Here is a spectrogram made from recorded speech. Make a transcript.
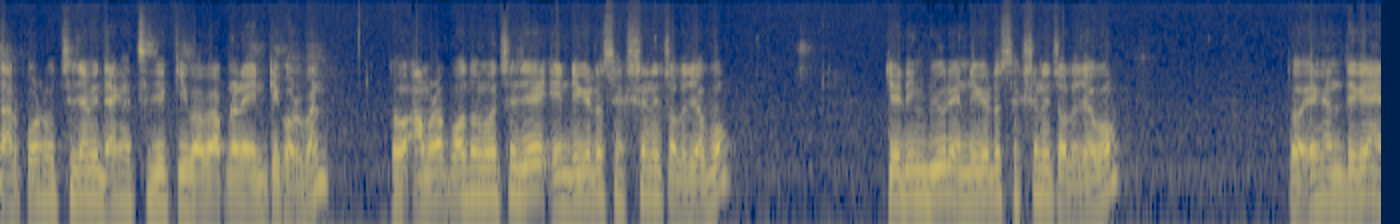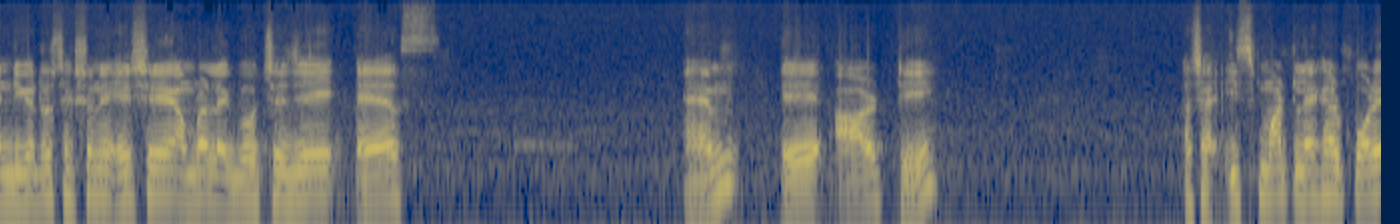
তারপর হচ্ছে যে আমি দেখাচ্ছি যে কীভাবে আপনারা এন্ট্রি করবেন। তো আমরা প্রথম হচ্ছে যে ইন্ডিকেটর সেকশনে চলে যাব। ট্রেডিং ভিউর ইন্ডিকেটর সেকশনে চলে যাব। তো এখান থেকে ইন্ডিকেটর সেকশনে এসে আমরা লিখব হচ্ছে যে এস এম এ আর টি আচ্ছা স্মার্ট লেখার পরে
